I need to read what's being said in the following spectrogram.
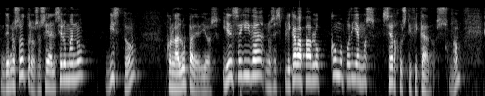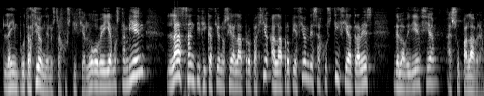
de nosotros, o sea, el ser humano visto con la lupa de Dios. Y enseguida nos explicaba Pablo cómo podíamos ser justificados, ¿no? la imputación de nuestra justicia. Luego veíamos también la santificación, o sea, la apropiación, a la apropiación de esa justicia a través de la obediencia a su palabra.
